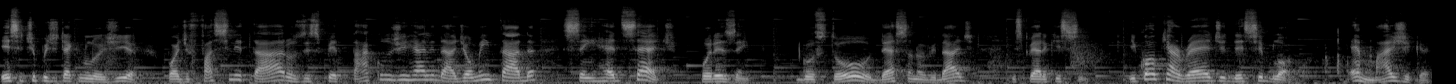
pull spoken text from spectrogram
Esse tipo de tecnologia pode facilitar os espetáculos de realidade aumentada sem headset, por exemplo. Gostou dessa novidade? Espero que sim. E qual que é a red desse bloco? É mágica?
